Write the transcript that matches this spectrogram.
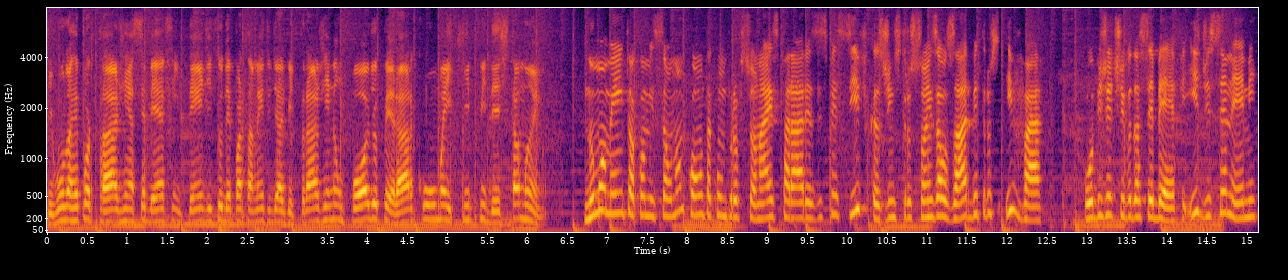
Segundo a reportagem, a CBF entende que o departamento de arbitragem não pode operar com uma equipe desse tamanho. No momento, a comissão não conta com profissionais para áreas específicas de instruções aos árbitros e VAR. O objetivo da CBF e de CNM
